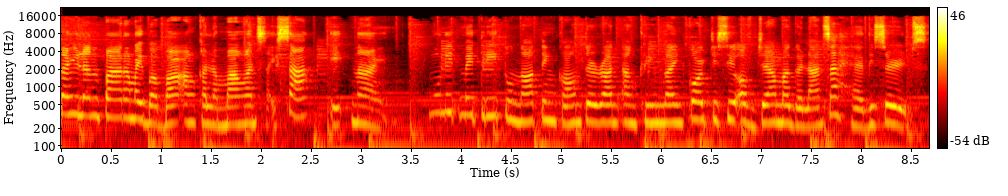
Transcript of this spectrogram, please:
Dahilan para may baba ang kalamangan sa isa, 8-9 ngunit may 3 to nothing counter run ang Creamline courtesy of Gemma Galanza heavy serves.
